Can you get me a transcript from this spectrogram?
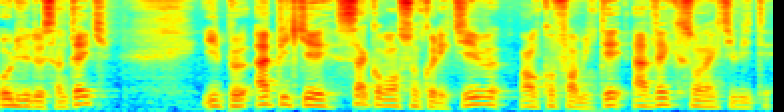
au lieu de Syntec, il peut appliquer sa convention collective en conformité avec son activité.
